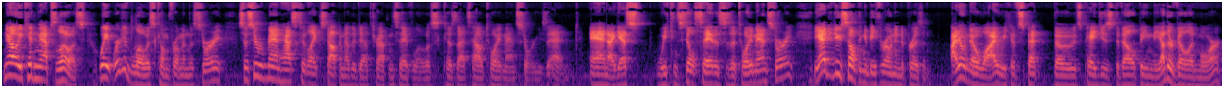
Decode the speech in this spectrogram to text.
No, he kidnaps Lois. Wait, where did Lois come from in the story? So Superman has to, like, stop another death trap and save Lois, because that's how Toy Man stories end. And I guess we can still say this is a Toy Man story? He had to do something to be thrown into prison. I don't know why. We could have spent those pages developing the other villain more,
